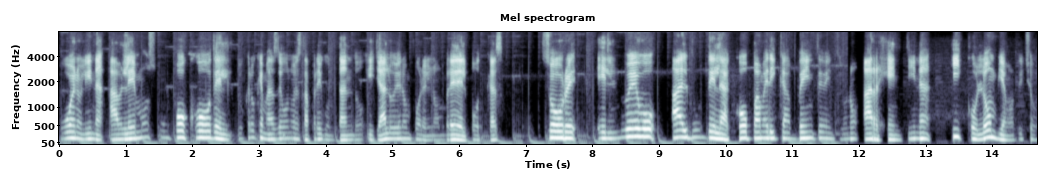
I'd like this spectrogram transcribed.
Bueno, Lina, hablemos un poco del, yo creo que más de uno está preguntando, y ya lo vieron por el nombre del podcast, sobre el nuevo álbum de la Copa América 2021 Argentina y Colombia, hemos dicho.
